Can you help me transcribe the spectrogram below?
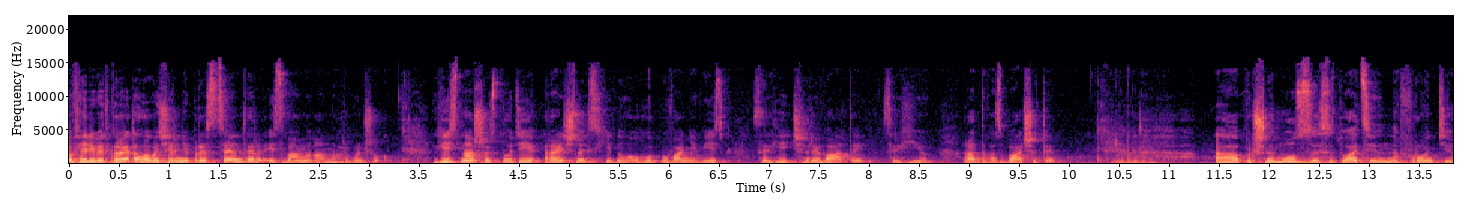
В ефірі відкритого вечірній прес-центр і з вами Анна Грабанчук. Гість нашої студії речник східного угрупування військ Сергій Череватий. Сергію, рада вас бачити. Доброго. Почнемо з ситуації на фронті,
